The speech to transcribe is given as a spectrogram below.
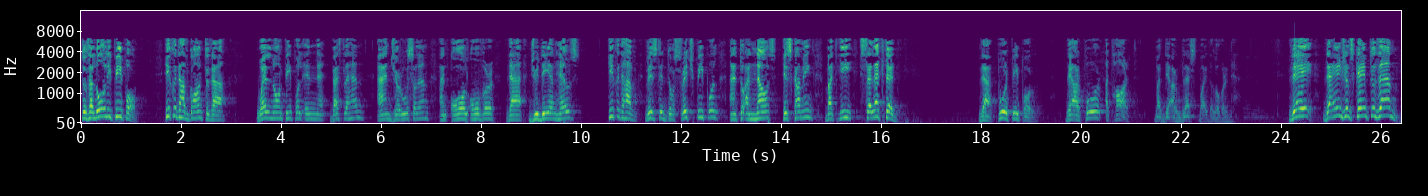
to the lowly people. He could have gone to the well-known people in Bethlehem and Jerusalem and all over the Judean hills. He could have visited those rich people and to announce his coming, but he selected the poor people. They are poor at heart, but they are blessed by the Lord. They, the angels came to them,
